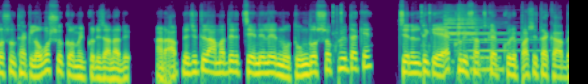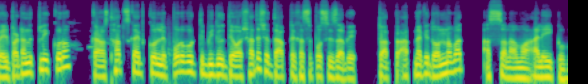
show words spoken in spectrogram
প্রশ্ন থাকলে অবশ্যই কমেন্ট করে জানাবেন। আর আপনি যদি আমাদের চ্যানেলের নতুন দর্শক হয়ে থাকে চ্যানেলটিকে এখনই সাবস্ক্রাইব করে পাশে থাকা বেল বাটনে ক্লিক করো কারণ সাবস্ক্রাইব করলে পরবর্তী ভিডিও দেওয়ার সাথে সাথে আপনার কাছে পৌঁছে যাবে। তো আপনাকে ধন্যবাদ। আসসালামু আলাইকুম।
